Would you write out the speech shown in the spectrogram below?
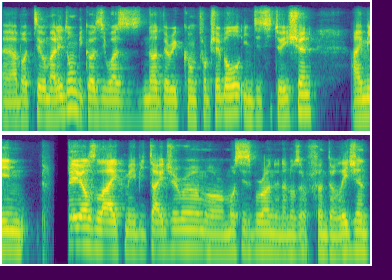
uh, about Theo Maledon because he was not very comfortable in this situation. I mean, players like maybe Ty Jerome or Moses Brown and another Thunder legend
